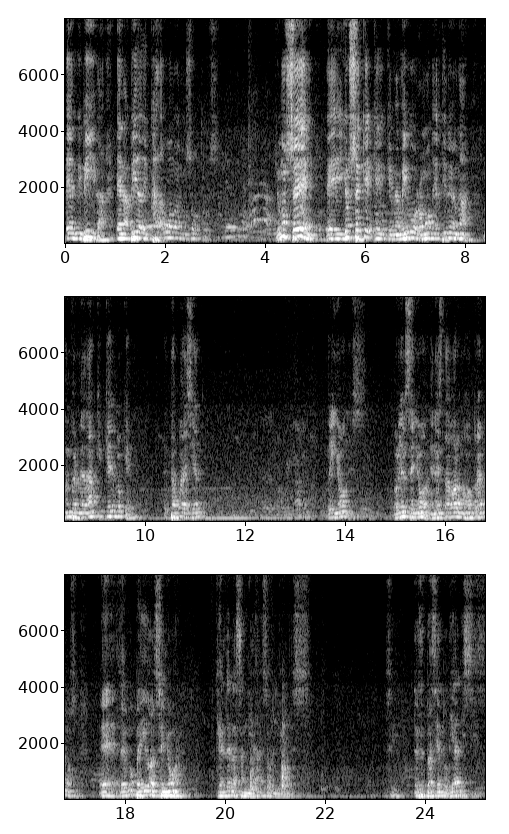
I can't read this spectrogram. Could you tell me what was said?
en mi vida, en la vida de cada uno de nosotros. Yo no sé, eh, yo sé que, mi amigo Ramón él tiene una, enfermedad, ¿Qué, es lo que está padeciendo? Riñones. Gloria al Señor. En esta hora nosotros hemos, eh, le hemos pedido al Señor que Él dé la sanidad de esos riñones. ¿Sí? Usted está haciendo diálisis.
